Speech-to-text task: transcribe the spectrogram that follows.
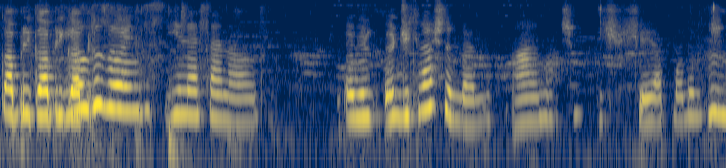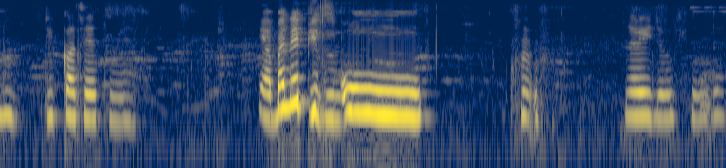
Gabri Gabri Gabri. Yıldız oyuncusu yine sen oldun. Öbür, önceki maçtım ben de. Aynen. Hiçbir şey yapmadım. Dikkat etmiyor. Ya ben hep yıldızım. Oo. Neydim şimdi?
